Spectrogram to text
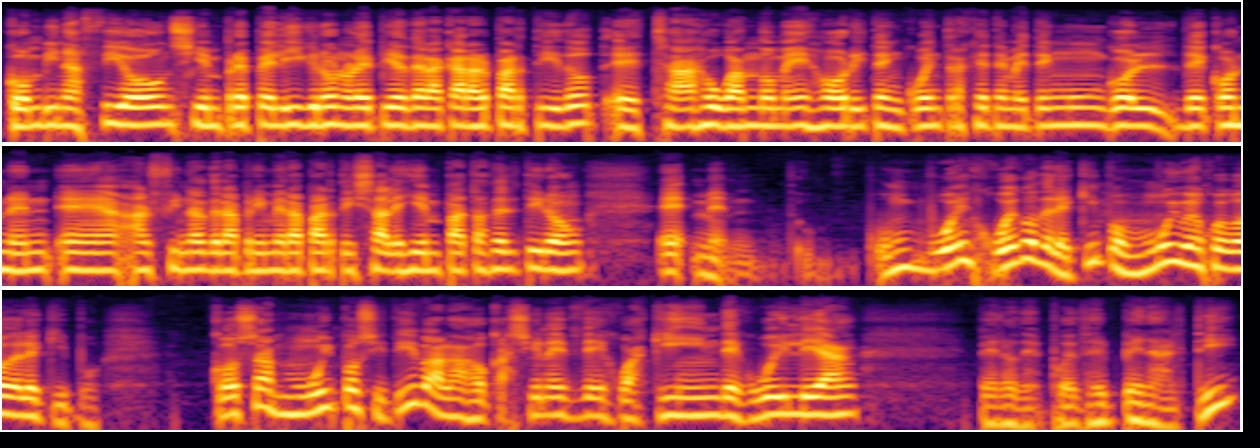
combinación, siempre peligro, no le pierde la cara al partido, estás jugando mejor y te encuentras que te meten un gol de córner eh, al final de la primera parte y sales y empatas del tirón. Eh, un buen juego del equipo, muy buen juego del equipo. Cosas muy positivas, las ocasiones de Joaquín, de William, pero después del penalti,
